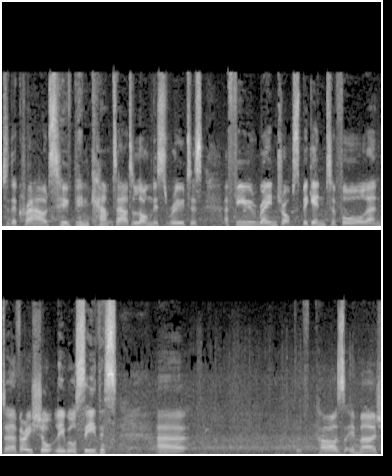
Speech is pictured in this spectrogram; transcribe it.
to the crowds who've been camped out along this route as a few raindrops begin to fall, and uh, very shortly we'll see this. Uh, the cars emerge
